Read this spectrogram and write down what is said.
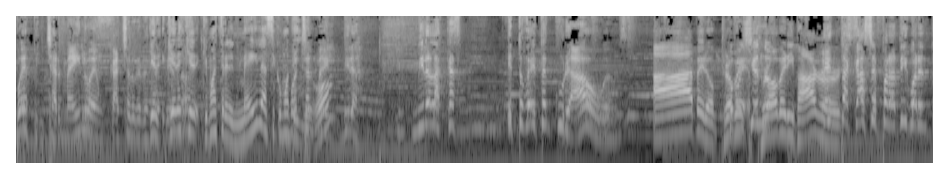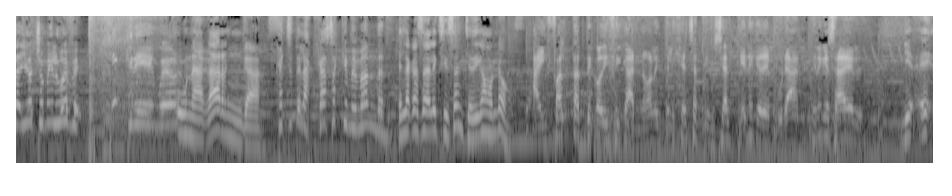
¿Puedes pinchar mail o es un cacho lo que te ¿Quieres, quieres que, que muestre el mail así como te Muestra llegó? Mira, mira las casas. Estos gallos están curados, weón. Ah, pero Como proper- diciendo, Property Partners. Esta casa es para ti, 48 mil UF. ¿Qué creen, weón? Una garga. Cáchate las casas que me mandan. Es la casa de Alexis Sánchez, digámoslo. Hay faltas de codificar, ¿no? La inteligencia artificial tiene que depurar, tiene que saber. Y, eh,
